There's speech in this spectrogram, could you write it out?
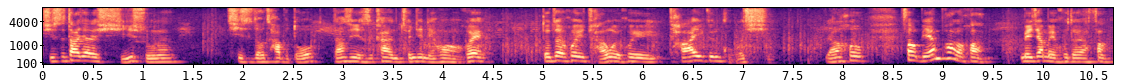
其实大家的习俗呢，其实都差不多。当时也是看春节联欢晚会，都在会船委会插一根国旗，然后放鞭炮的话，每家每户都要放，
